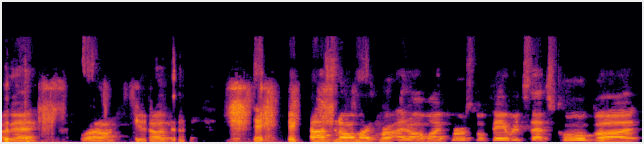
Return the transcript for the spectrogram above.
okay. Well, you know, take, take shots at all my at all my personal favorites. That's cool, but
